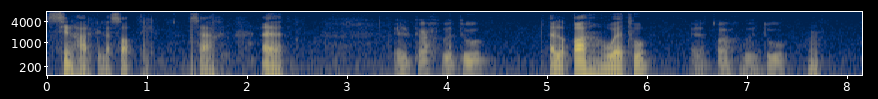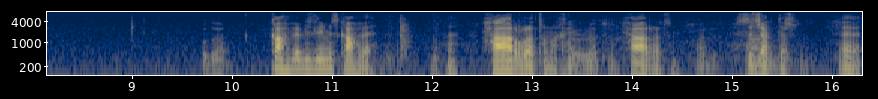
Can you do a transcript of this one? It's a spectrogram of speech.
Sin harfiyle sat değil. Sahin. Evet. El kahvetu El kahvetu. El kahvetu Hı. O da Kahve bizliğimiz kahve. Heh. Harratun ahi. harratun. Harratun. Har- Sıcaktır. harratun. Evet.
